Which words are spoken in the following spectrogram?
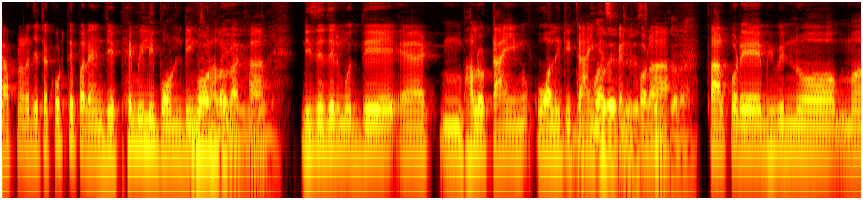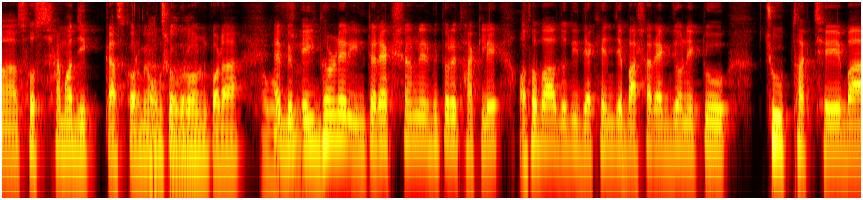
আপনারা যেটা করতে পারেন যে ফ্যামিলি বন্ডিং ভালো রাখা। নিজেদের মধ্যে ভালো টাইম কোয়ালিটি টাইম স্পেন্ড করা তারপরে বিভিন্ন সামাজিক কাজকর্মে অংশগ্রহণ করা। এই ধরনের ইন্টারাকশনের ভিতরে থাকলে অথবা যদি দেখেন যে বাসার একজন একটু চুপ থাকছে বা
